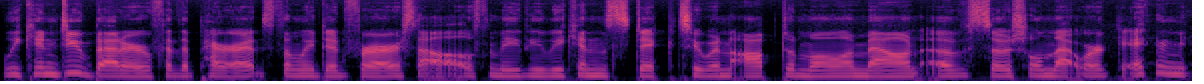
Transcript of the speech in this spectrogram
we can do better for the parrots than we did for ourselves. Maybe we can stick to an optimal amount of social networking.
